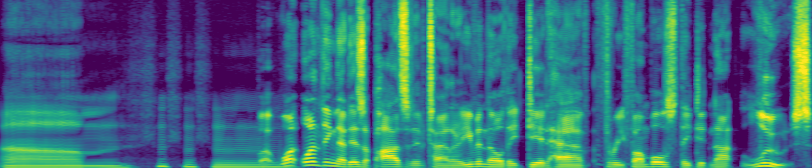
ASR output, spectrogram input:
Um. But one one thing that is a positive, Tyler, even though they did have three fumbles, they did not lose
